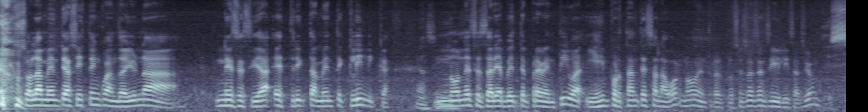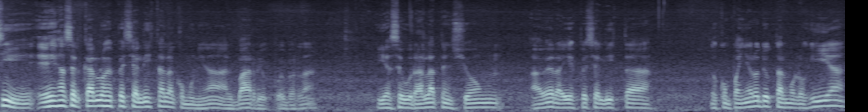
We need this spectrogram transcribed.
solamente asisten cuando hay una necesidad estrictamente clínica no necesariamente preventiva y es importante esa labor ¿no? dentro del proceso de sensibilización. Sí, es acercar los especialistas a la comunidad, al barrio, pues, ¿verdad? Y asegurar la atención. A ver, hay especialistas, los compañeros de oftalmología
